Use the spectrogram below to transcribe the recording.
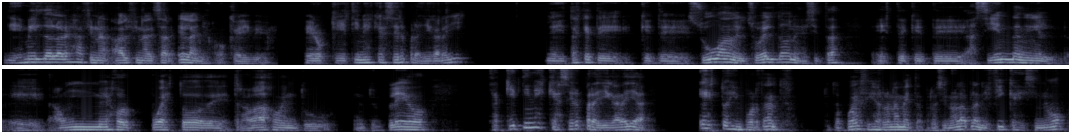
10 mil dólares al finalizar el año. Ok, bien. Pero ¿qué tienes que hacer para llegar allí? necesitas que te, que te suban el sueldo, necesitas este, que te asciendan eh, a un mejor puesto de trabajo en tu, en tu empleo. ¿qué tienes que hacer para llegar allá? Esto es importante. Tú te puedes fijar una meta, pero si no la planificas y si no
